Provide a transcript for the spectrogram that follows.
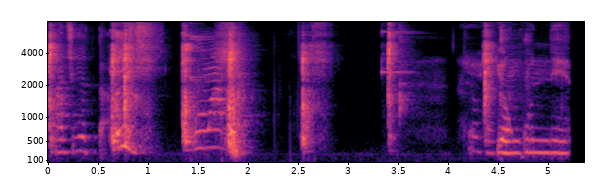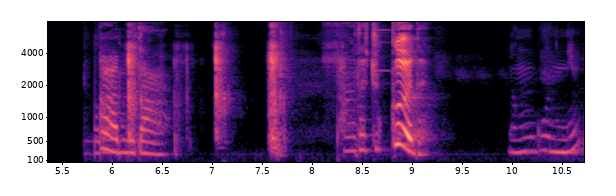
다 죽였다. 어이씨. 꼬마. 영구님 축하합니다. 방탈출 끝. 영구님?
